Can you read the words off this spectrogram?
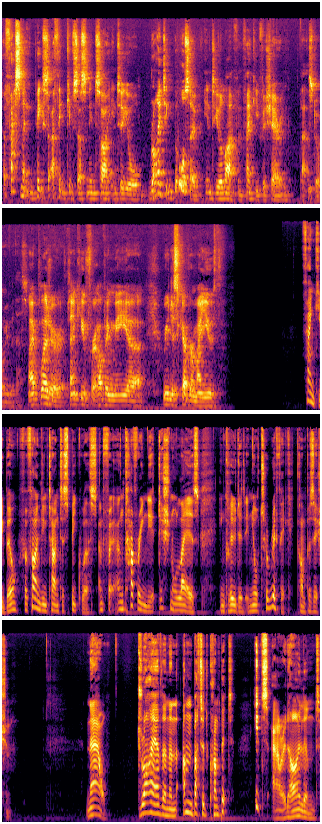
a fascinating piece that I think gives us an insight into your writing, but also into your life. And thank you for sharing that story with us. My pleasure. Thank you for helping me uh, rediscover my youth. Thank you, Bill, for finding time to speak with us and for uncovering the additional layers included in your terrific composition. Now, drier than an unbuttered crumpet, it's Arid Island.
